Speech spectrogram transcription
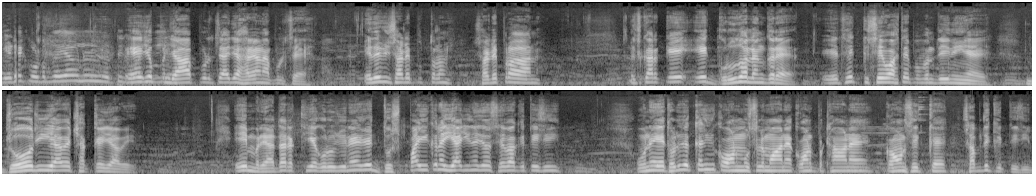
ਜਿਹੜੇ ਕੁੱਟਦੇ ਆ ਉਹਨਾਂ ਨੂੰ ਰੋਟੀ ਇਹ ਜੋ ਪੰਜਾਬ ਪੁਲਿਸ ਹੈ ਜਾਂ ਹਰਿਆਣਾ ਪੁਲਿਸ ਹੈ ਇਹਦੇ ਵੀ ਸਾਡੇ ਪੁੱਤਰ ਸਾਡੇ ਭਰਾ ਹਨ। ਇਸ ਕਰਕੇ ਇਹ ਗੁਰੂ ਦਾ ਲੰਗਰ ਹੈ। ਇਥੇ ਕਿਸੇ ਵਾਸਤੇ ਪਾਬੰਦੀ ਨਹੀਂ ਹੈ। ਜੋ ਜੀ ਆਵੇ ਛੱਕੇ ਜਾਵੇ। ਇਹ ਮਰਿਆਦਾ ਰੱਖੀ ਹੈ ਗੁਰੂ ਜੀ ਨੇ ਜੇ ਦੁਸ਼ਪਾਈ ਕਨਈਆ ਜੀ ਨੇ ਜਦੋਂ ਸੇਵਾ ਕੀਤੀ ਸੀ। ਉਹਨੇ ਇਹ ਥੋੜੀ ਦੇਖਿਆ ਸੀ ਕੌਣ ਮੁਸਲਮਾਨ ਹੈ, ਕੌਣ ਪਠਾਨ ਹੈ, ਕੌਣ ਸਿੱਖ ਹੈ, ਸਭ ਦੀ ਕੀਤੀ ਸੀ।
